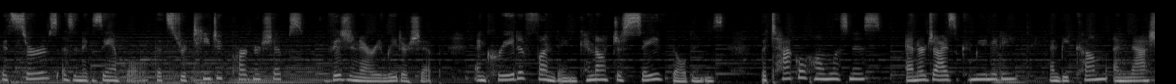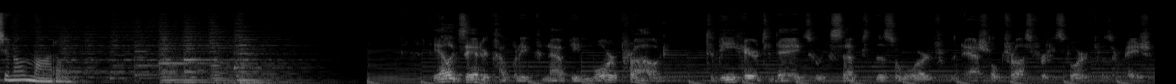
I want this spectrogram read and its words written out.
It serves as an example that strategic partnerships, visionary leadership, and creative funding can not just save buildings, but tackle homelessness, energize a community, and become a national model. The Alexander Company could not be more proud to be here today to accept this award from the National Trust for Historic Preservation.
